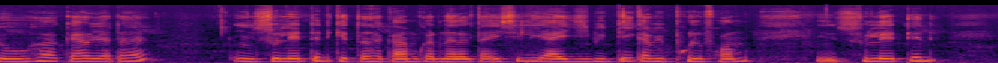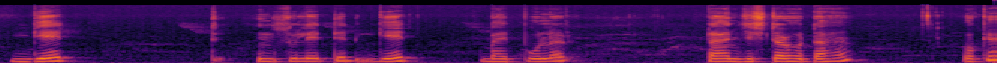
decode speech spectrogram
तो वह क्या हो जाता है? इंसुलेटेड की तरह काम करने लगता है। इसीलिए आईजीबीटी का भी full form insulated gate insulated gate bipolar transistor होता है। ओके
